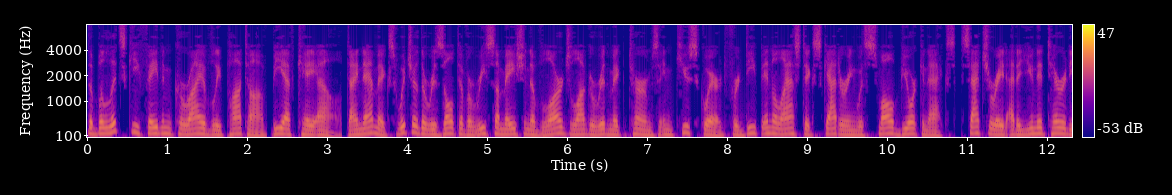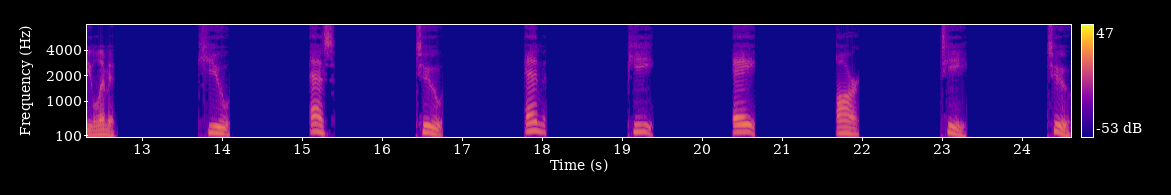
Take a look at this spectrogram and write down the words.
The Balitsky-Fadin-Kuraev-Lipatov dynamics which are the result of a resummation of large logarithmic terms in Q squared for deep inelastic scattering with small Bjorken X, saturate at a unitarity limit Q S 2 N P A R T 2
